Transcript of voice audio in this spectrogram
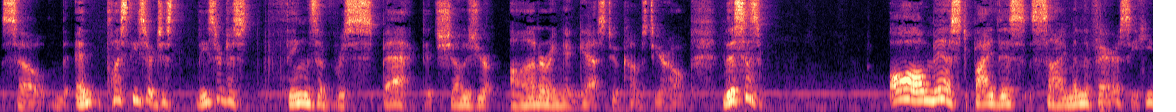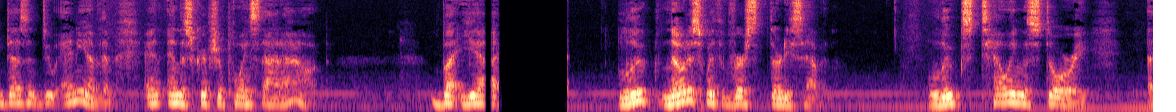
So, and plus these are just these are just things of respect. It shows you're honoring a guest who comes to your home. This is all missed by this Simon the Pharisee. He doesn't do any of them. And, and the scripture points that out. But yet, Luke, notice with verse 37, Luke's telling the story. Uh,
